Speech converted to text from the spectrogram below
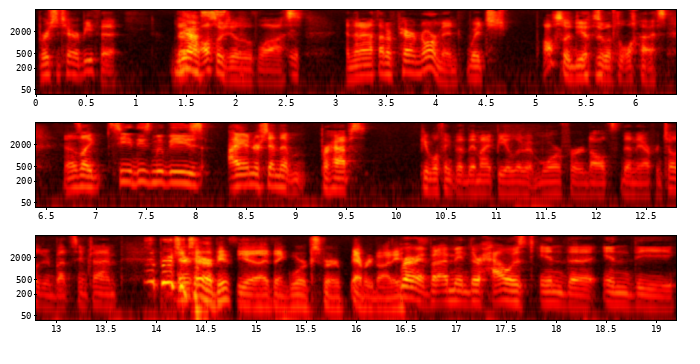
Bridge to Terabithia that Yes. also deals with loss, and then I thought of Paranorman, which also deals with loss. And I was like, see, these movies, I understand that perhaps people think that they might be a little bit more for adults than they are for children, but at the same time, Uh, Bridge of Terabithia, I think, works for everybody. right, right. But I mean, they're housed in the in the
